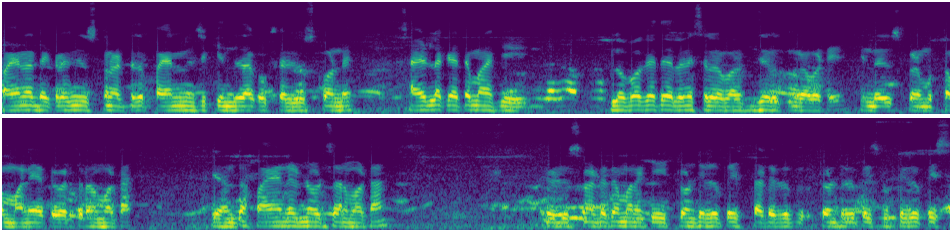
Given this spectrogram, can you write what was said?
పైన డెకరేషన్ చూసుకున్నట్టయితే పైన నుంచి కింద దాకా ఒకసారి చూసుకోండి. సైడ్లకి అయితే మనకి లోపలికి అయితే వెళ్ళని వర్క్ జరుగుతుంది కాబట్టి కింద చూసుకొని మొత్తం మనీ అయితే పెడతారు అనమాట ఇదంతా ఫైవ్ హండ్రెడ్ నోట్స్ అనమాట ఇక్కడ చూసుకున్నట్టయితే మనకి twenty rupees thirty rupees twenty rupees fifty rupees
